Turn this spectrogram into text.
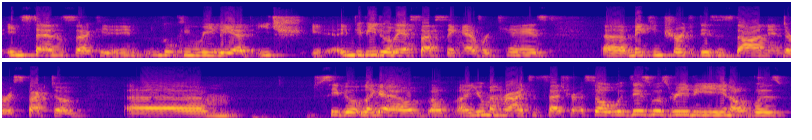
instance like in looking really at each individually assessing every case uh, making sure that this is done in the respect of um, civil like uh, of, uh, human rights etc so this was really you know was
